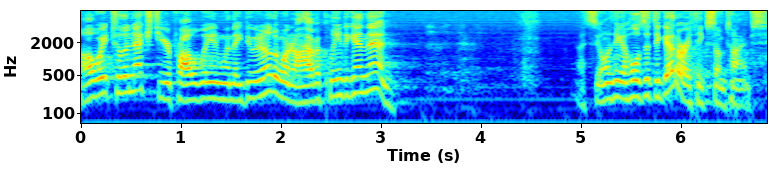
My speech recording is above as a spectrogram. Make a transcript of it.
I'll wait till the next year probably, and when they do another one, I'll have it cleaned again then. That's the only thing that holds it together, I think, sometimes.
